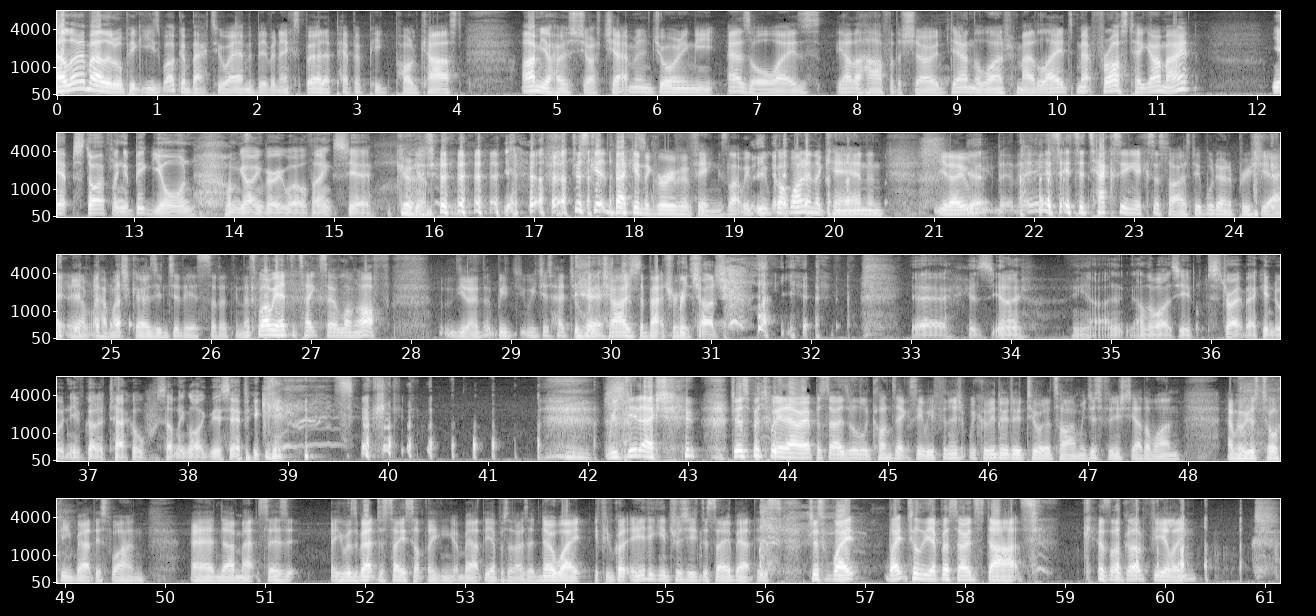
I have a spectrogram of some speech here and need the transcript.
Hello, my little piggies. Welcome back to I Am a Bit of an Expert, a Peppa Pig podcast. I'm your host, Josh Chapman, joining me, as always, the other half of the show, down the line from Adelaide's Matt Frost. How you going, mate? Yep, stifling a big yawn. I'm going very well, thanks. Yeah. Good. Just getting back in the groove of things. Like we've, we've got one in the can, and you know, Yeah. it's it's a taxing exercise. People don't appreciate how, how much goes into this sort of thing. That's why we had to take so long off. You know, that we we just had to Yeah, recharge the batteries. Recharge. yeah. Yeah, because, you know, you know, otherwise you're straight back into it and you've got to tackle something like this epic. We did actually just between our episodes, a little context here. We finished. We could do do two at a time. We just finished the other one, and we were just talking about this one. And uh, Matt says he was about to say something about the episode. I said, "No, wait. If you've got anything interesting to say about this, just wait. Wait till the episode starts, because I've got a feeling."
